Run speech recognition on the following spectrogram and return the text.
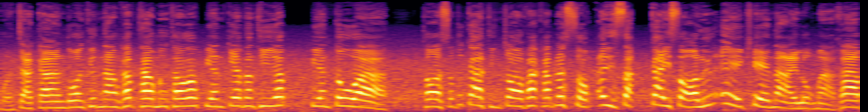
ผลจากการโดนขึ้นนำครับทางเมืองทองก็เปลี่ยนเกมทันทีครับเปลี่ยนตัว ทอดสตุการถิ่นจอพักครับ และส่งไอศักไก่สอหรือ AK9 ลงมาครับ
